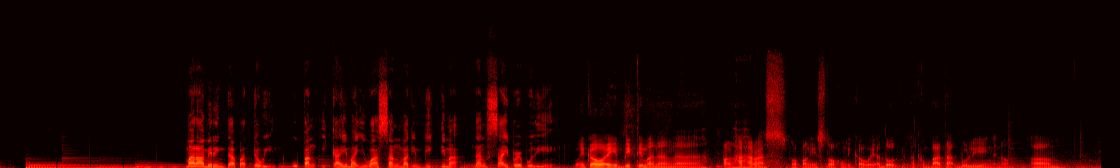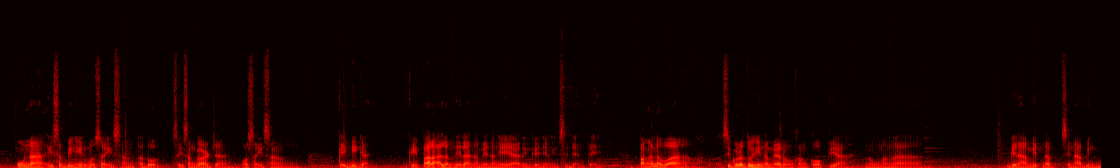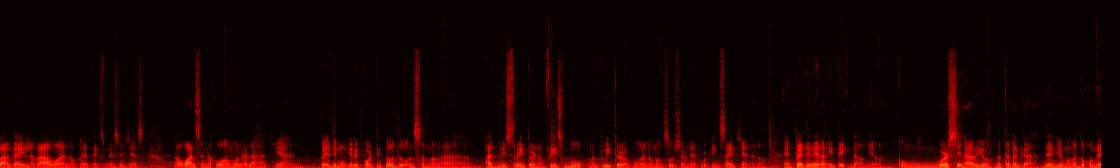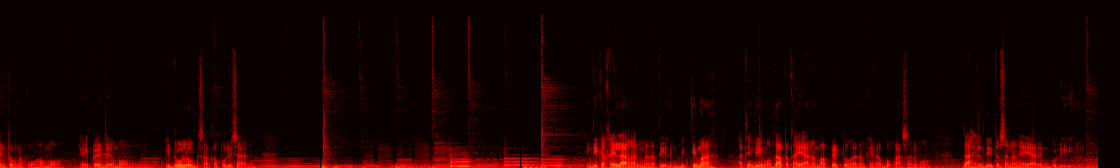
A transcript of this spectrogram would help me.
Marami ring dapat gawin upang ikay maiwasang maging biktima ng cyberbullying. Kung ikaw ay biktima ng ah, panghaharas o pang-stalk kung ikaw ay adult at kung bata, bullying, ano, um, una, isabihin mo sa isang adult, sa isang guardian o sa isang kaibigan. Okay? Para alam nila na may nangyayaring ganyang insidente. Pangalawa, siguraduhin na meron kang kopya ng mga ginamit na sinabing bagay, larawan o kaya text messages. Na once na nakuha mo na lahat yan, pwede mong i-report ito doon sa mga administrator ng Facebook, ng Twitter o kung ano mang social networking sites yan. Ano? And pwede nilang i-take down yon. Kung worst scenario na talaga, then yung mga dokumentong nakuha mo, eh pwede mong idulog sa kapulisan hindi ka kailangan manatiling biktima at hindi mo dapat hayaan na maapektuhan ang kinabukasan mo dahil dito sa nangyayaring bullying.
